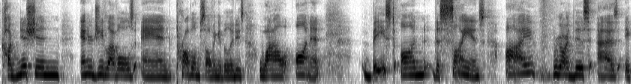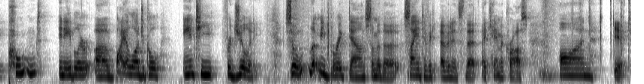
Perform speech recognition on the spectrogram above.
cognition, energy levels, and problem solving abilities while on it. Based on the science, I regard this as a potent enabler of biological anti-fragility. So let me break down some of the scientific evidence that I came across on it.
